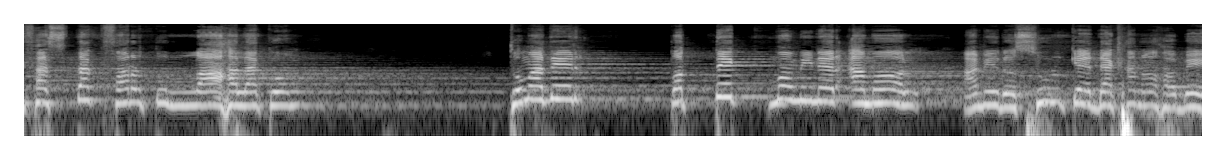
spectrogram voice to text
فاستغفرت الله لكم তোমাদের প্রত্যেক মমিনের আমল আমি রসুলকে দেখানো হবে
